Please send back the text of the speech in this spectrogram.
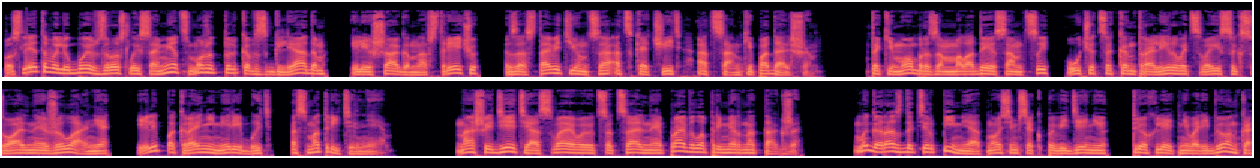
После этого любой взрослый самец может только взглядом или шагом навстречу заставить юнца отскочить от самки подальше. Таким образом, молодые самцы учатся контролировать свои сексуальные желания или, по крайней мере, быть осмотрительнее. Наши дети осваивают социальные правила примерно так же. Мы гораздо терпимее относимся к поведению трехлетнего ребенка,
